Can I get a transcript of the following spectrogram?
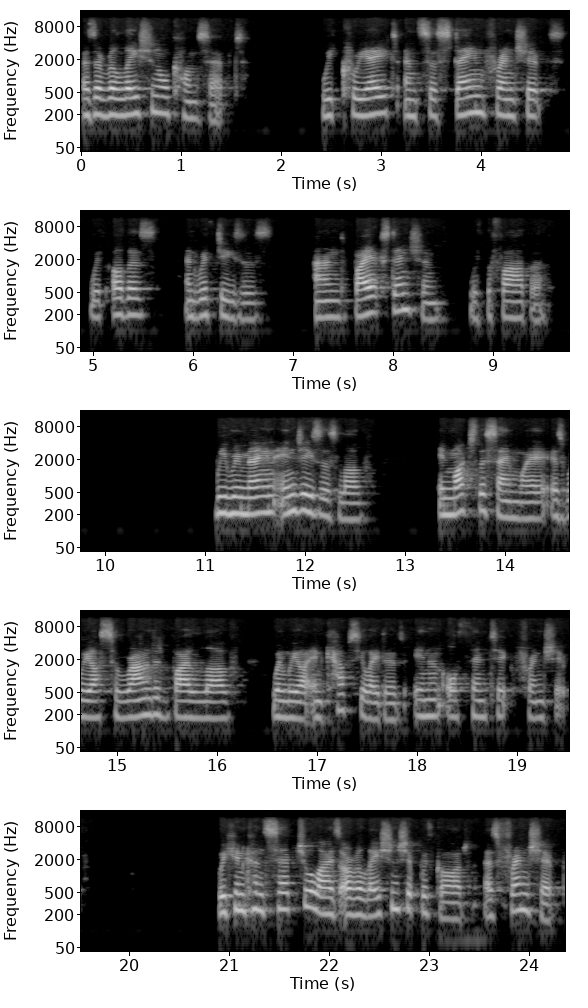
as a relational concept. We create and sustain friendships with others and with Jesus, and by extension, with the Father. We remain in Jesus' love in much the same way as we are surrounded by love when we are encapsulated in an authentic friendship. We can conceptualize our relationship with God as friendship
